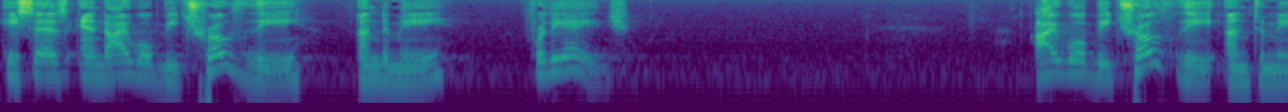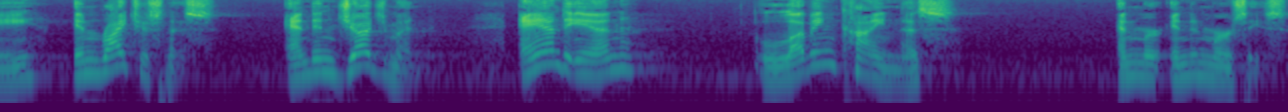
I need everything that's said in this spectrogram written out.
he says, And I will betroth thee unto me for the age. I will betroth thee unto me in righteousness and in judgment and in loving kindness and, in mercies.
